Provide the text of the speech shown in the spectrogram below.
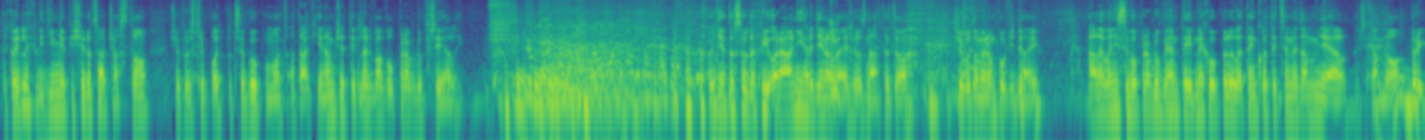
Takovýchhle lidí mě píše docela často, že prostě pojď, potřebuju pomoc a tak, jenomže tyhle dva opravdu přijeli. Hodně to jsou takový orální hrdinové, že jo, znáte to, že o tom jenom povídají ale oni si opravdu během týdne koupili letenku a teď jsem je tam měl. Říkám, no, dobrý.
